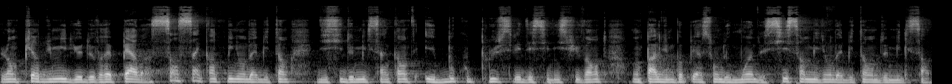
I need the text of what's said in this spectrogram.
L'empire du milieu devrait perdre 150 millions d'habitants d'ici 2050 et beaucoup plus les décennies suivantes. On parle d'une population de moins de 600 millions d'habitants en 2100.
